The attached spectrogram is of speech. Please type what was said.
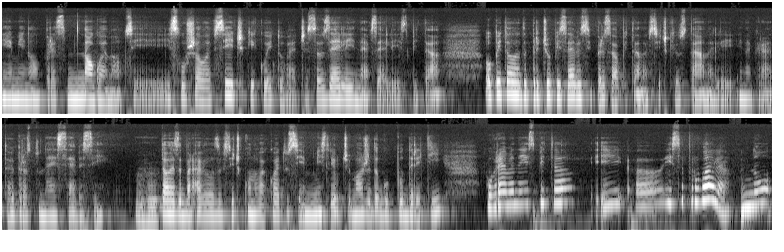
и е минал през много емоции и слушал е всички, които вече са взели и не взели изпита. Опитал е да причупи себе си през опита на всички останали и накрая той просто не е себе си. Mm-hmm. Той е забравил за всичко това, което си е мислил, че може да го подрети по време на изпита и, а, и се проваля. Но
